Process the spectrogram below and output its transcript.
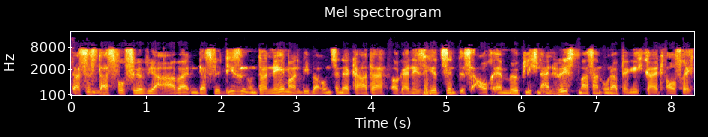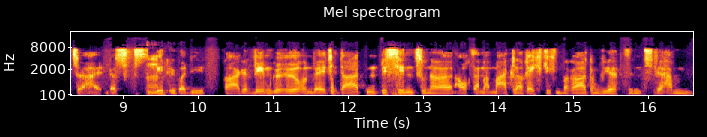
Das ist das, wofür wir arbeiten, dass wir diesen Unternehmern, die bei uns in der Charta organisiert sind, es auch ermöglichen, ein Höchstmaß an Unabhängigkeit aufrechtzuerhalten. Das mhm. geht über die Frage, wem gehören welche Daten, bis hin zu einer auch sagen wir, maklerrechtlichen Beratung. Wir sind, wir haben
